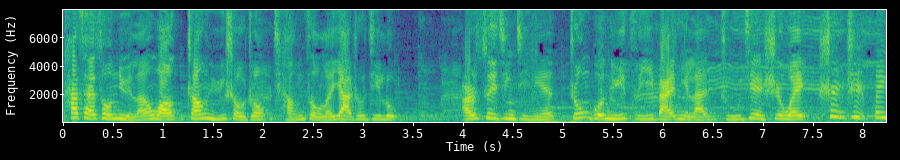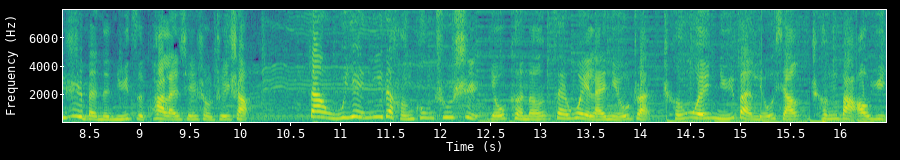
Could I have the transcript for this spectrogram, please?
她才从女篮王张宇手中抢走了亚洲纪录。而最近几年，中国女子一百米栏逐渐式微，甚至被日本的女子跨栏选手追上。但吴艳妮的横空出世，有可能在未来扭转，成为女版刘翔，称霸奥运。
